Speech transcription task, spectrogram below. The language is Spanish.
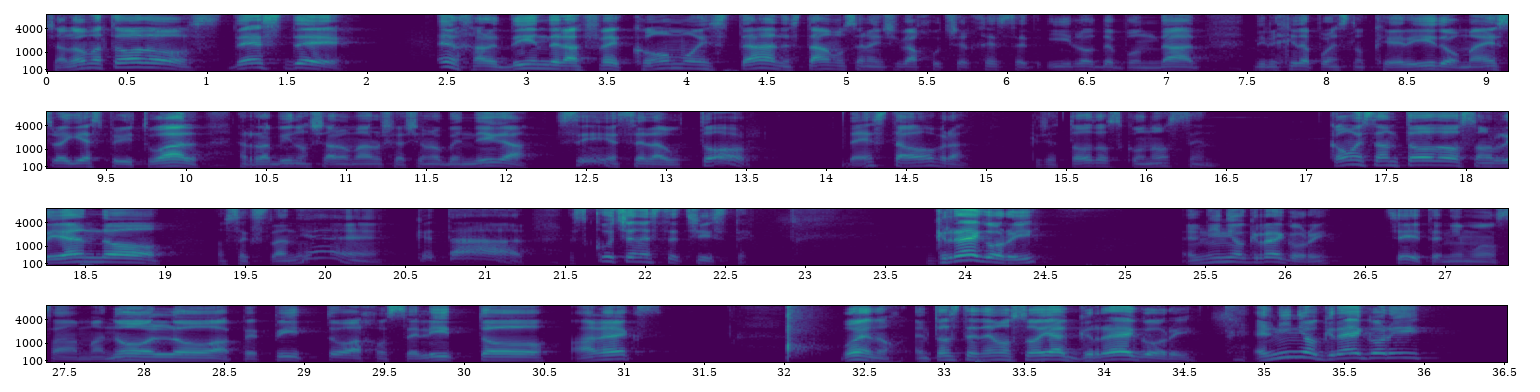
Shalom a todos, desde el Jardín de la Fe. ¿Cómo están? Estamos en la Yeshiva Huchel Gesed, Hilo de Bondad, dirigida por nuestro querido maestro y guía espiritual, el rabino Shalom Arush, que Hashem lo bendiga. Sí, es el autor de esta obra que ya todos conocen. ¿Cómo están todos? ¿Sonriendo? Los extrañé. ¿Qué tal? Escuchen este chiste. Gregory, el niño Gregory, Sí, tenemos a Manolo, a Pepito, a Joselito, Alex. Bueno, entonces tenemos hoy a Gregory. El niño Gregory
